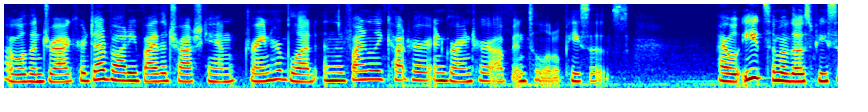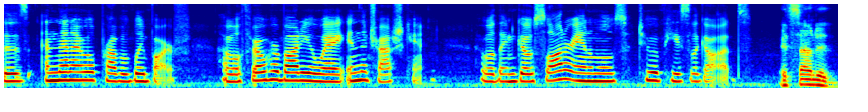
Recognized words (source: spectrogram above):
I will then drag her dead body by the trash can, drain her blood, and then finally cut her and grind her up into little pieces. I will eat some of those pieces, and then I will probably barf. I will throw her body away in the trash can. I will then go slaughter animals to appease the gods. It sounded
